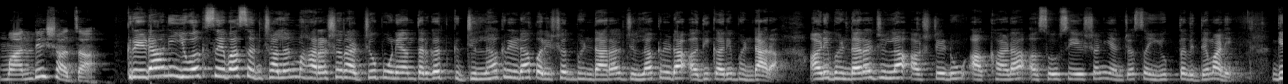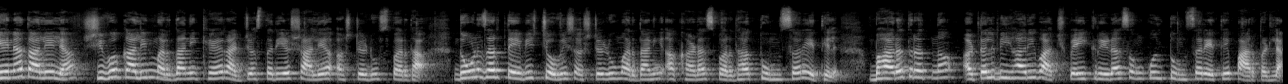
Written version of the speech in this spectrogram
मानदेशाचा. क्रीडा आणि युवक सेवा संचालन महाराष्ट्र राज्य पुण्याअंतर्गत जिल्हा क्रीडा परिषद भंडारा जिल्हा क्रीडा अधिकारी भंडारा आणि भंडारा जिल्हा अष्टेडू आखाडा असोसिएशन यांच्या संयुक्त विद्यमाने घेण्यात आलेल्या शिवकालीन मर्दानी खेळ राज्यस्तरीय शालेय अष्टेडू स्पर्धा दोन हजार तेवीस चोवीस अष्टेडू मर्दानी आखाडा स्पर्धा तुमसर येथील भारतरत्न अटल बिहारी वाजपेयी क्रीडा संकुल तुमसर येथे पार पडल्या.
